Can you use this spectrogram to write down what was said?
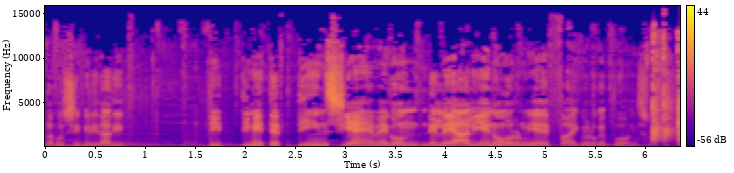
la possibilità di, di- di metterti insieme con delle ali enormi e fai quello che vuoi. Insomma.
